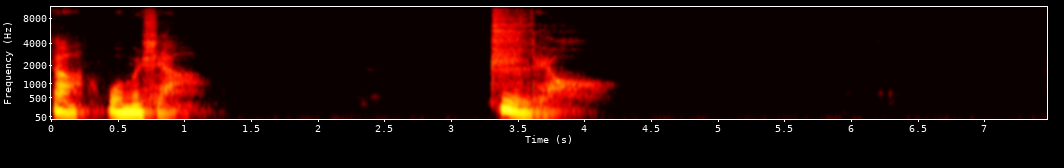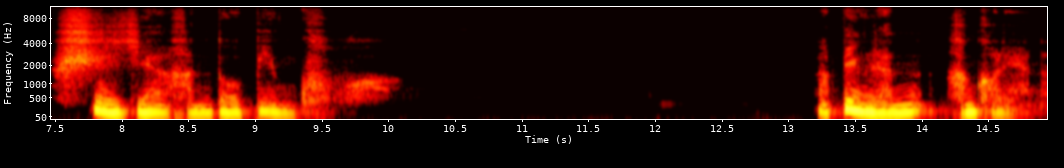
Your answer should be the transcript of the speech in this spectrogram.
啊，我们想治疗世间很多病苦啊，啊，病人很可怜呐，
